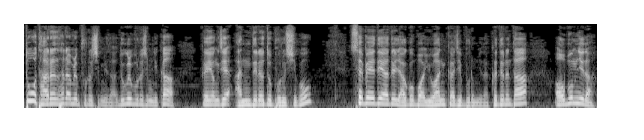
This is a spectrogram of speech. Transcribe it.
또 다른 사람을 부르십니다. 누굴 부르십니까? 그의 형제 안드레도 부르시고, 세베대 아들 야고보와 요한까지 부릅니다. 그들은 다 어부입니다.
